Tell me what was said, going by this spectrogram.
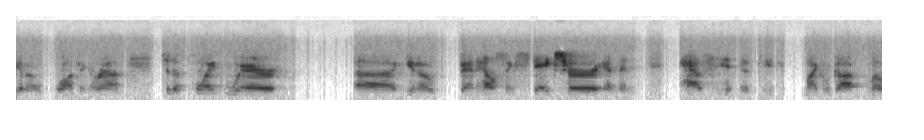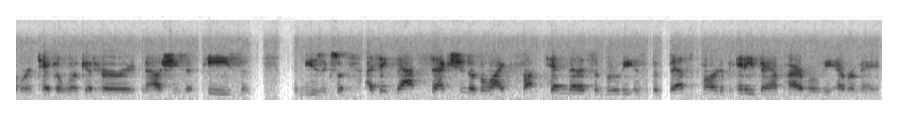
you know, walking around, to the point where, uh, you know, Van Helsing stakes her and then has Michael Gough come over and take a look at her. Now she's at peace and the music. So I think that section of the like ten minutes of movie is the best part of any vampire movie ever made.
